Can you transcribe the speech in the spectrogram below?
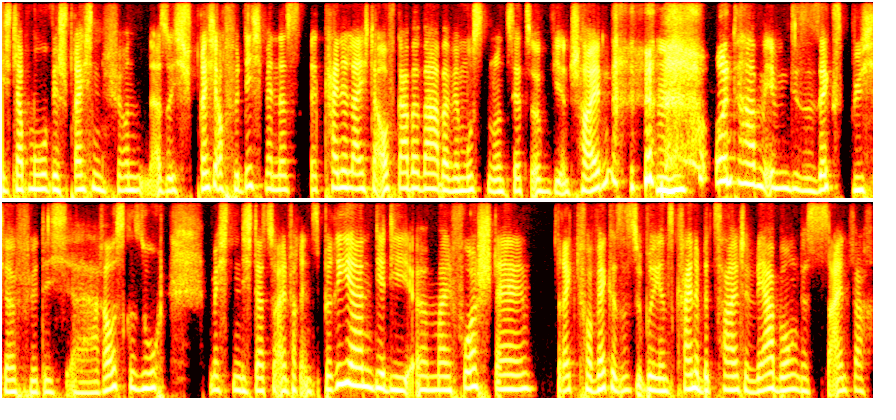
ich glaube, Mo, wir sprechen für uns, also ich spreche auch für dich, wenn das äh, keine leichte Aufgabe war, aber wir mussten uns jetzt irgendwie entscheiden mhm. und haben eben diese sechs Bücher für dich äh, herausgesucht, möchten dich dazu einfach inspirieren, dir die äh, mal vorstellen. Direkt vorweg, es ist übrigens keine bezahlte Werbung, das ist einfach,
